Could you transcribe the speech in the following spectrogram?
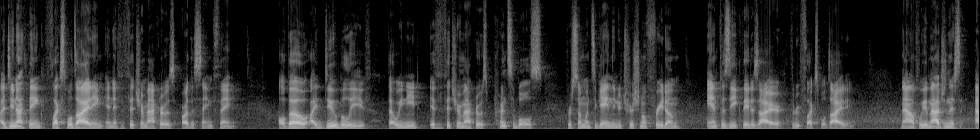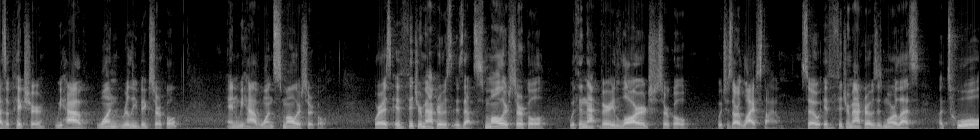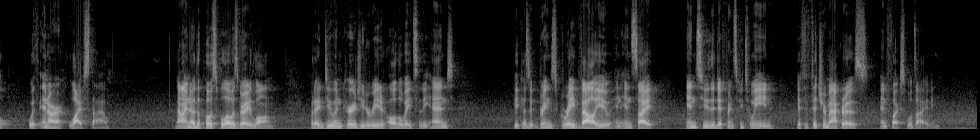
I do not think flexible dieting and if it fits your macros are the same thing. Although I do believe that we need if it fits your macros principles for someone to gain the nutritional freedom and physique they desire through flexible dieting. Now, if we imagine this as a picture, we have one really big circle and we have one smaller circle. Whereas if it fits your macros is that smaller circle within that very large circle, which is our lifestyle. So if it fits your macros is more or less a tool within our lifestyle. Now I know the post below is very long, but I do encourage you to read it all the way to the end because it brings great value and insight into the difference between if it fits your macros and flexible dieting.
